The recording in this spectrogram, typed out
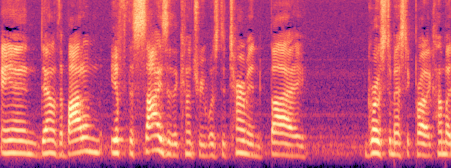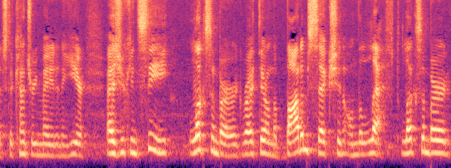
And down at the bottom, if the size of the country was determined by gross domestic product, how much the country made in a year. As you can see, Luxembourg, right there on the bottom section on the left, Luxembourg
